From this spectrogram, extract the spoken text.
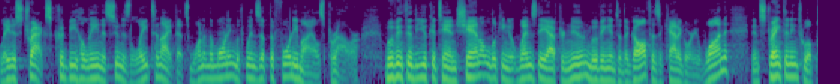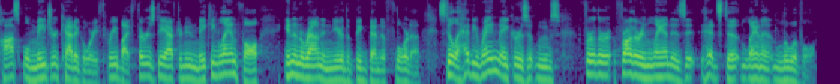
Latest tracks could be Helene as soon as late tonight. That's 1 in the morning with winds up to 40 miles per hour. Moving through the Yucatan Channel, looking at Wednesday afternoon, moving into the Gulf as a Category 1, then strengthening to a possible major Category 3 by Thursday afternoon, making landfall in and around and near the Big Bend of Florida. Still a heavy rainmaker as it moves further farther inland as it heads to Atlanta and Louisville.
